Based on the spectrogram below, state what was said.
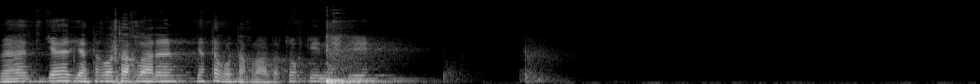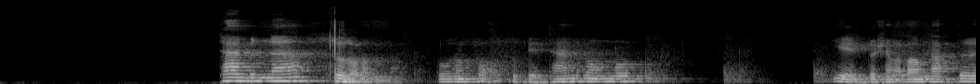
Və digər yataq otaqları, yataq otaqları da çox genişdir. Təmirinə söz olanlar. Buradan çox super təmir olunub. Yer döşəmə laminatdır.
